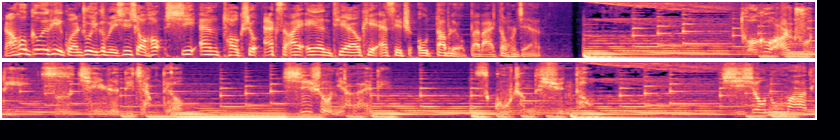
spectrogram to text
然后各位可以关注一个微信小号“西安 Talk Show X I A N T L K S H O W”。拜拜，等会儿见。脱口而出的是秦人的腔调，信手拈来的是古城的熏陶，嬉笑怒骂的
